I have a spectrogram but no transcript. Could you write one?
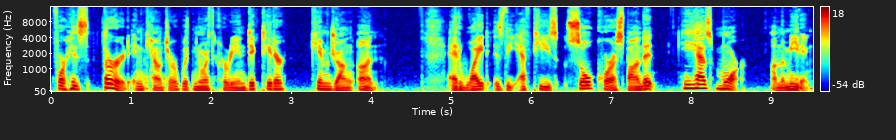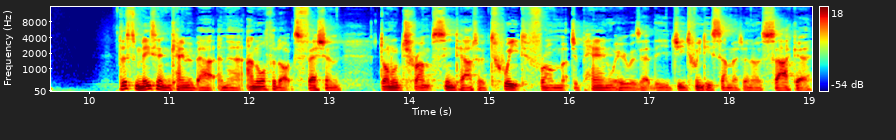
for his third encounter with North Korean dictator Kim Jong un. Ed White is the FT's Seoul correspondent. He has more on the meeting. This meeting came about in an unorthodox fashion Donald Trump sent out a tweet from Japan where he was at the G20 summit in Osaka.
